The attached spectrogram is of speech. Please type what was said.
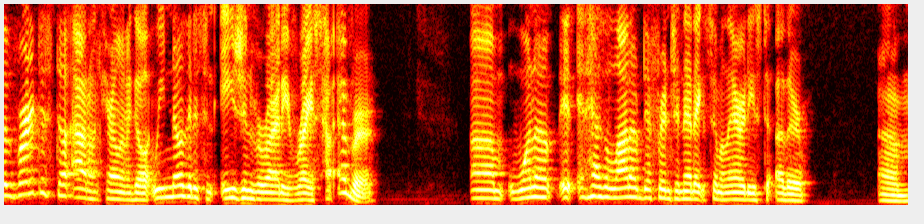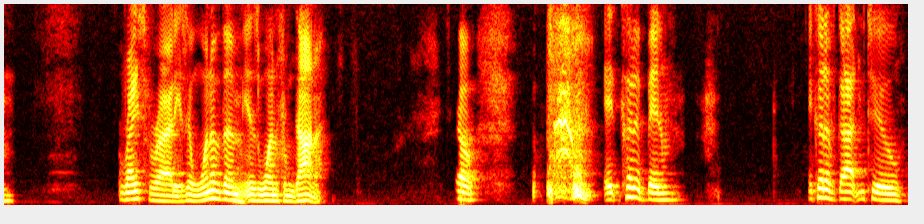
the verdict is still out on Carolina Gold. We know that it's an Asian variety of rice. However, um, one of it, it has a lot of different genetic similarities to other um, rice varieties, and one of them mm. is one from Ghana. So it could have been, it could have gotten to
